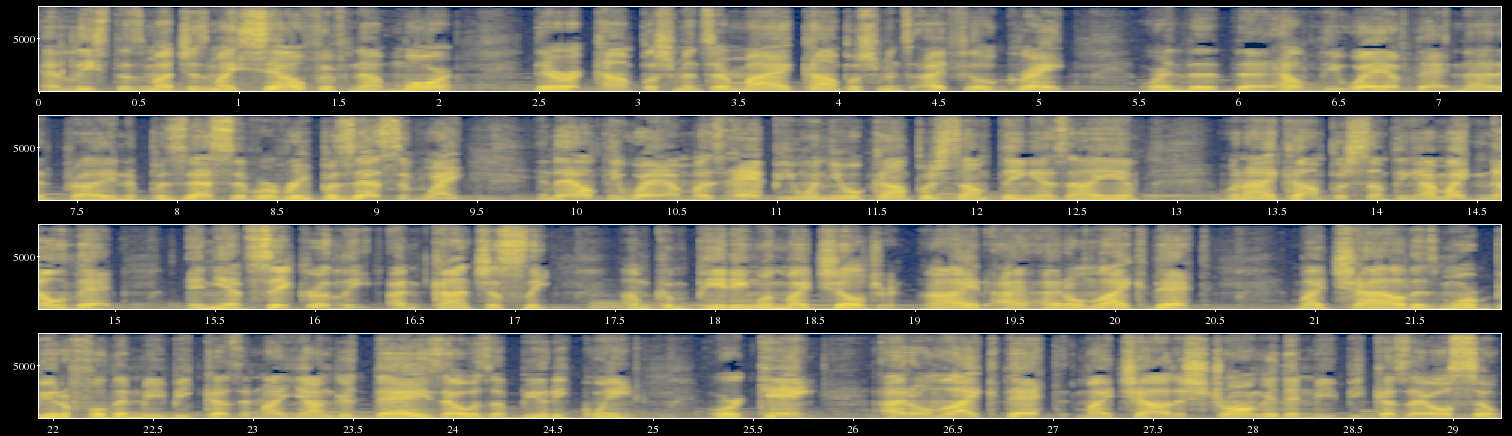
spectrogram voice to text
at least as much as myself, if not more. Their accomplishments are my accomplishments. I feel great, or in the, the healthy way of that, not probably in a possessive or repossessive way. In the healthy way, I'm as happy when you accomplish something as I am when I accomplish something. I might know that, and yet secretly, unconsciously, I'm competing with my children, right? I, I don't like that my child is more beautiful than me because in my younger days I was a beauty queen or king. I don't like that my child is stronger than me because I also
